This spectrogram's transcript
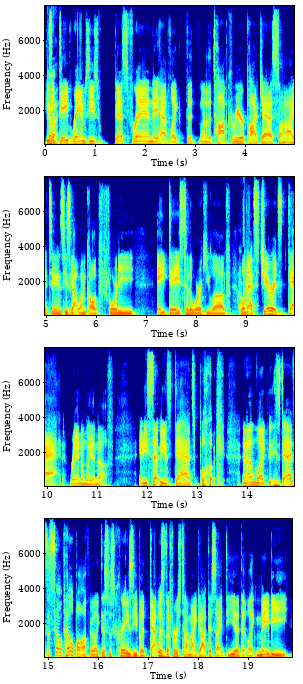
He's like ahead. Dave Ramsey's best friend. They have like the one of the top career podcasts on iTunes. He's got one called 48 Days to the Work You Love. Well, that's Jared's dad, randomly enough. And he sent me his dad's book. And I'm like, his dad's a self help author. Like, this is crazy. But that was the first time I got this idea that, like, maybe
